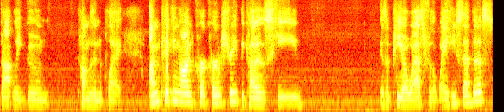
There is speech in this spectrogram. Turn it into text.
Gottlieb goon comes into play. I'm picking on Kirk Herbstreit because he is a POS for the way he said this,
